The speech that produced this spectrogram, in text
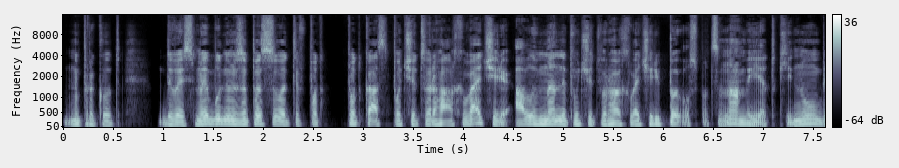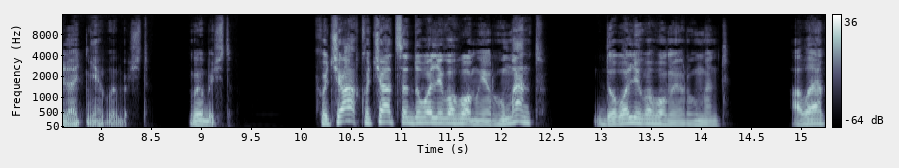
Наприклад, дивись, ми будемо записувати в под- подкаст по четвергах ввечері, але в мене по четвергах ввечері пиво з пацанами. І я такий, ну, блядь, ні, вибачте. Вибачте. Хоча, хоча це доволі вагомий аргумент. Доволі вагомий аргумент. Але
